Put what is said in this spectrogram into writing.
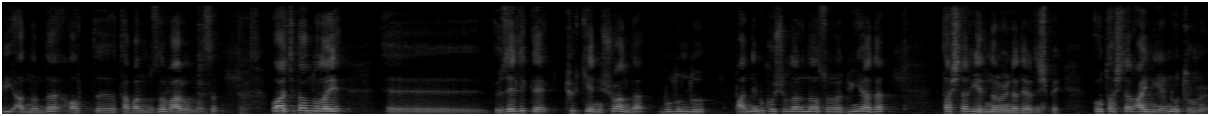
bir anlamda alt e, tabanımızda var olması. O açıdan dolayı e, özellikle Türkiye'nin şu anda bulunduğu pandemi koşullarından sonra dünyada taşlar yerinden oynadı Erdinç Bey. O taşlar aynı yerine oturmuyor.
